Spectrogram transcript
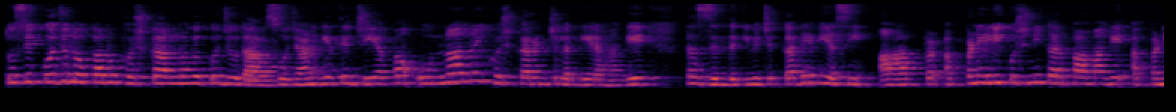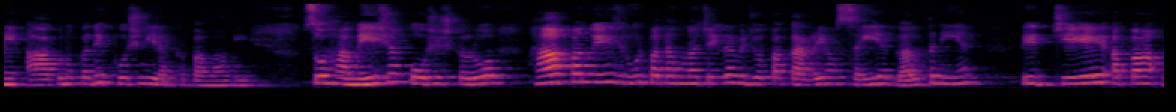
ਤੁਸੀਂ ਕੁਝ ਲੋਕਾਂ ਨੂੰ ਖੁਸ਼ ਕਰ ਲਓਗੇ ਕੁਝ ਉਦਾਸ ਹੋ ਜਾਣਗੇ ਤੇ ਜੇ ਆਪਾਂ ਉਹਨਾਂ ਨੂੰ ਹੀ ਖੁਸ਼ ਕਰਨ 'ਚ ਲੱਗੇ ਰਹਾਂਗੇ, ਤਾਂ ਜ਼ਿੰਦਗੀ ਵਿੱਚ ਕਦੇ ਵੀ ਅਸੀਂ ਆਪ ਆਪਣੇ ਲਈ ਕੁਝ ਨਹੀਂ ਕਰ ਪਾਵਾਂਗੇ, ਆਪਣੇ ਆਪ ਨੂੰ ਕਦੇ ਖੁਸ਼ ਨਹੀਂ ਰੱਖ ਪਾਵਾਂਗੇ। ਸੋ ਹਮੇਸ਼ਾ ਕੋਸ਼ਿਸ਼ ਕਰੋ, ਹਾਂ, ਆਪਾਂ ਨੂੰ ਇਹ ਜ਼ਰੂਰ ਪਤਾ ਹੋਣਾ ਚਾਹੀਦਾ ਵੀ ਜੋ ਆਪਾਂ ਕਰ ਰਹੇ ਹਾਂ ਉਹ ਸਹੀ ਹੈ, ਗਲਤ ਨਹੀਂ ਹੈ। ਤੇ ਜੇ ਆਪਾਂ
